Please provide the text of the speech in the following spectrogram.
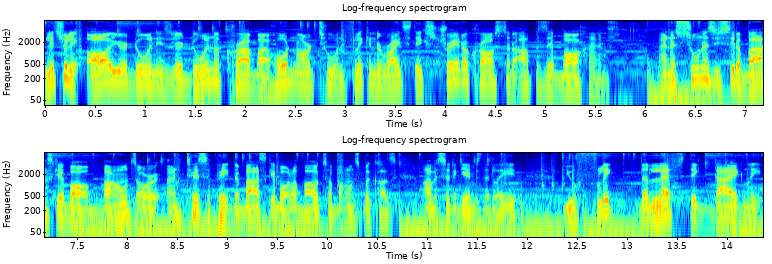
Literally all you're doing is you're doing a crab by holding R2 and flicking the right stick straight across to the opposite ball hand. And as soon as you see the basketball bounce or anticipate the basketball about to bounce because obviously the game is delayed, you flick the left stick diagonally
